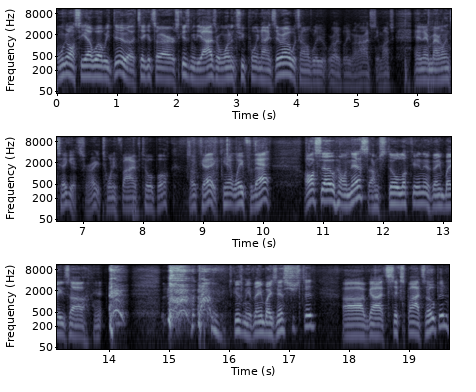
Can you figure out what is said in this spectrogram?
and we're going to see how well we do. The uh, tickets are, excuse me, the odds are 1 and 2.90, which I don't believe, really believe in odds too much. And they're Maryland tickets, right? 25 to a book. Okay, can't wait for that. Also, on this, I'm still looking if anybody's, uh, excuse me, if anybody's interested. Uh, I've got six spots open.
